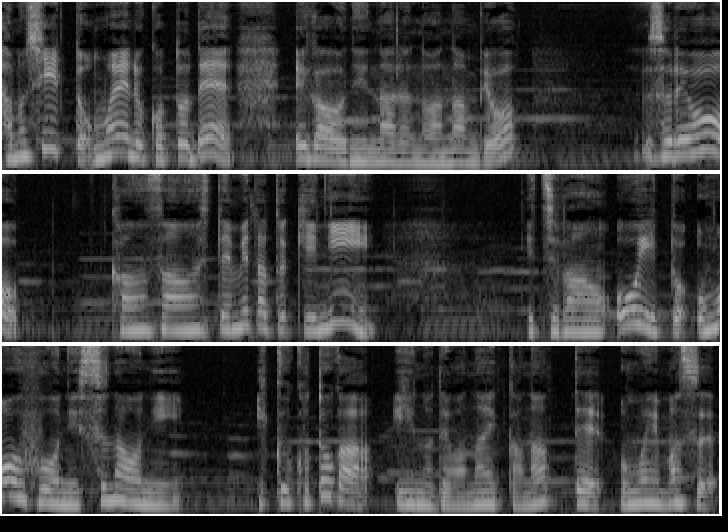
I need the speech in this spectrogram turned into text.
楽しいと思えることで笑顔になるのは何秒？それを換算してみたときに一番多いと思う方に素直に行くことがいいのではないかなって思います。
